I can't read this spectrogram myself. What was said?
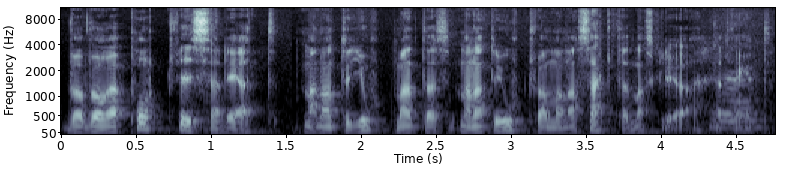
Vad vår rapport visar är att man har inte gjort, man har inte, man har inte gjort vad man har sagt att man skulle göra. Helt enkelt.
